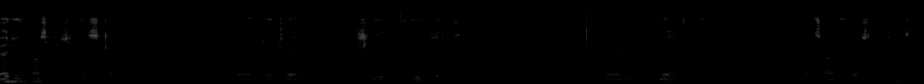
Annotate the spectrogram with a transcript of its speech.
But I was actually scared when I when the Drednaw actually crit uh, critted. What's our first encounter?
